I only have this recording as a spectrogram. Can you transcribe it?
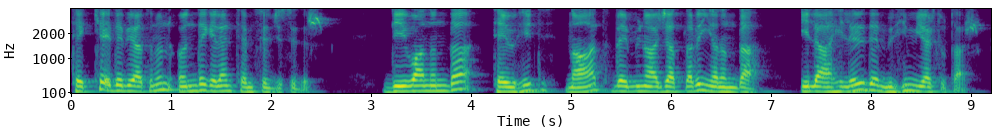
tekke edebiyatının önde gelen temsilcisidir. Divanında tevhid, naat ve münacatların yanında ilahileri de mühim yer tutar.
